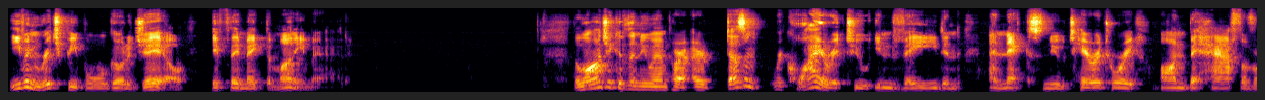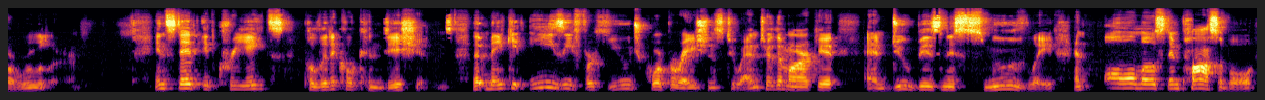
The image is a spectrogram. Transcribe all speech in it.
Even rich people will go to jail if they make the money mad. The logic of the new empire er, doesn't require it to invade and annex new territory on behalf of a ruler. Instead, it creates political conditions that make it easy for huge corporations to enter the market and do business smoothly and almost impossible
